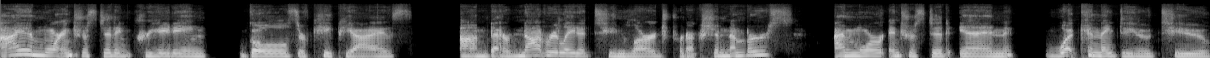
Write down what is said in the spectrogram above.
I am more interested in creating goals or KPIs um, that are not related to large production numbers. I'm more interested in what can they do to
